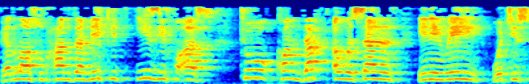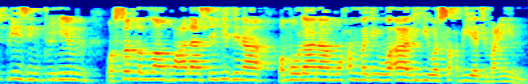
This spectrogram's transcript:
May Allah subhanahu wa ta'ala make it easy for us to conduct ourselves in a way which is pleasing to Him. وصلى الله على سيدنا ومولانا محمد وآله وصحبه أجمعين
